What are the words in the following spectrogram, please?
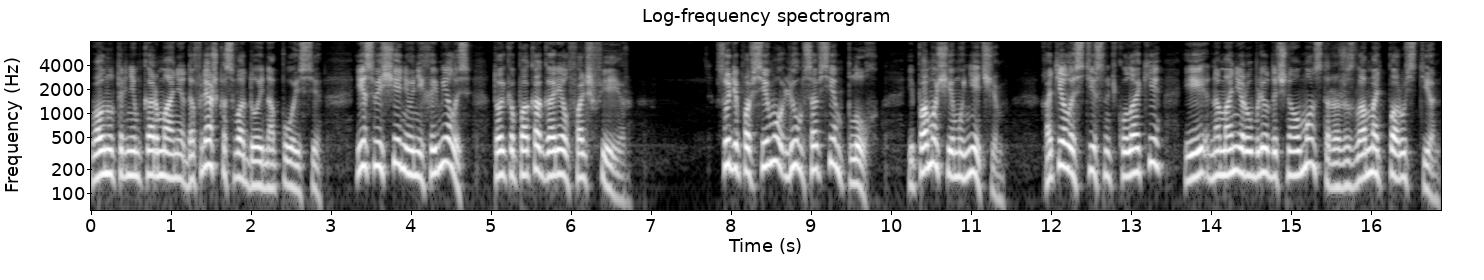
во внутреннем кармане, да фляжка с водой на поясе. И освещение у них имелось, только пока горел фальшфейер. Судя по всему, Люм совсем плох, и помочь ему нечем. Хотелось стиснуть кулаки и на манер ублюдочного монстра разломать пару стен.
